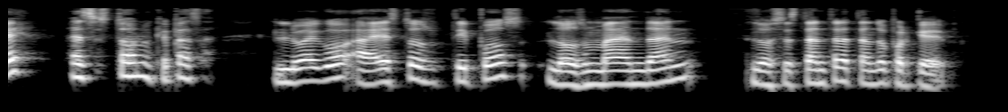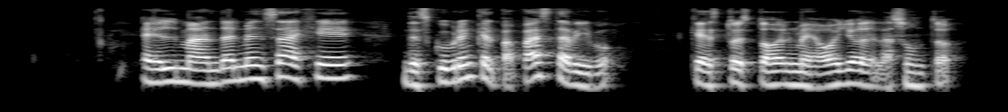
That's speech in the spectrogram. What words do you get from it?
ve, eso es todo lo que pasa. Luego a estos tipos los mandan, los están tratando porque él manda el mensaje, descubren que el papá está vivo, que esto es todo el meollo del asunto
